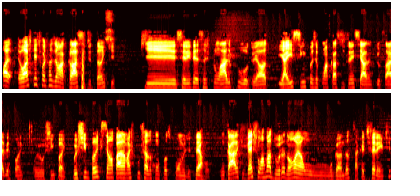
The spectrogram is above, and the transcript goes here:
Olha, eu acho que a gente pode fazer uma classe de tanque que seria interessante pra um lado e pro outro. E, ela, e aí sim, por exemplo, uma classe diferenciada entre o Cyberpunk e o Steampunk. O Steampunk ser uma parada mais puxada como se fosse pro Homem de Ferro. Um cara que veste uma armadura, não é um Gundam, saca? É diferente.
